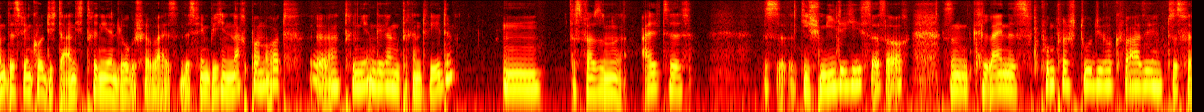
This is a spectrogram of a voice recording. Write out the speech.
Und deswegen konnte ich da nicht trainieren, logischerweise. Deswegen bin ich in den Nachbarnort äh, trainieren gegangen, Trentwede. Mm, das war so ein altes, die Schmiede hieß das auch, so ein kleines Pumperstudio quasi. Das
